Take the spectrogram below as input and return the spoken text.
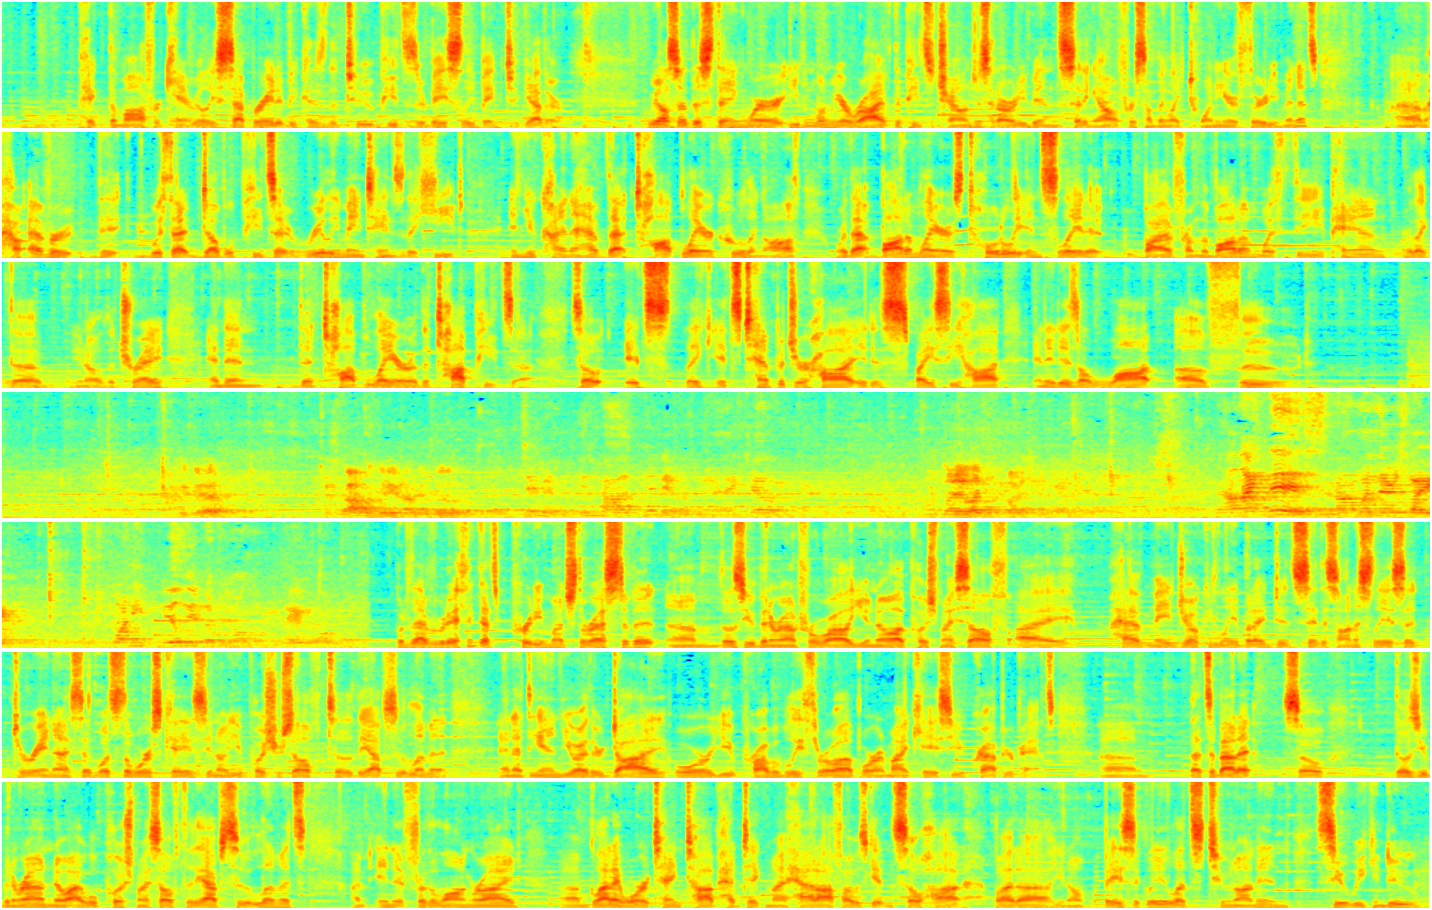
pick them off or can't really separate it because the two pizzas are basically baked together. We also had this thing where even when we arrived, the pizza challenges had already been setting out for something like 20 or 30 minutes. Um, however, the, with that double pizza, it really maintains the heat. And you kind of have that top layer cooling off, where that bottom layer is totally insulated by from the bottom with the pan or like the you know the tray, and then the top layer of the top pizza. So it's like it's temperature hot, it is spicy hot, and it is a lot of food. You good? What's wrong with you? You're not gonna move. Dude, these jalapenos, man, they kill me. I thought you liked spicy. Not like this, not when there's like 20 billion of them on the table. But everybody, I think that's pretty much the rest of it. Um, those of you who've been around for a while, you know I push myself. I have made jokingly, but I did say this honestly. I said to Raina, I said, what's the worst case? You know, you push yourself to the absolute limit, and at the end, you either die or you probably throw up, or in my case, you crap your pants. Um, that's about it. So those of you who've been around know I will push myself to the absolute limits. I'm in it for the long ride. I'm glad I wore a tank top, had to take my hat off. I was getting so hot. But, uh, you know, basically, let's tune on in, see what we can do.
